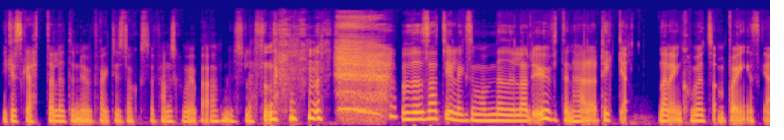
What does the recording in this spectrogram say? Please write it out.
Vi kan skratta lite nu faktiskt också, för annars kommer jag bara bli så ledsen. vi satt ju liksom och mejlade ut den här artikeln när den kom ut som på engelska.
